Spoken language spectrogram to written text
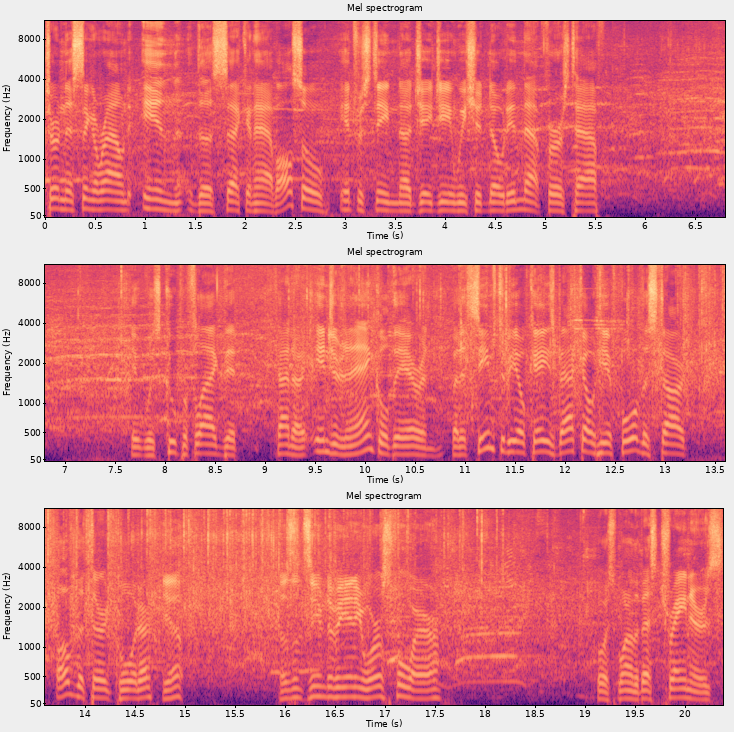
turn this thing around in the second half. Also interesting, uh, JG, and we should note in that first half, it was Cooper Flagg that kind of injured an ankle there, and but it seems to be okay. He's back out here for the start of the third quarter. Yep. Doesn't seem to be any worse for wear course, one of the best trainers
